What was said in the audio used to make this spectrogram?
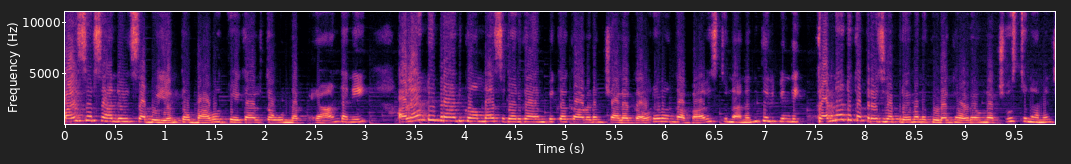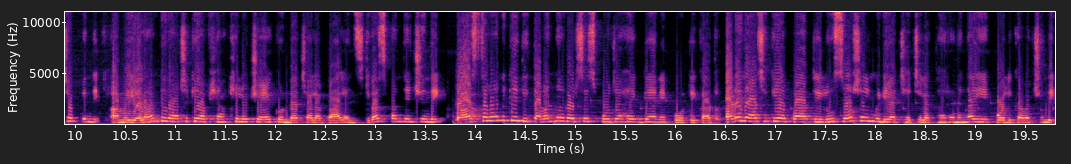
మైసూర్ శాండిల్ సబ్బు ఎంతో భావోద్వేగాలతో ఉన్న బ్రాండ్ అని అలాంటి బ్రాండ్కు అంబాసిడర్గా ఎంపిక కావడం చాలా గౌరవంగా భావిస్తున్నానని తెలిపింది. కర్ణాటక ప్రజల ప్రేమను కూడా గౌరవంగా చూస్తున్నానని చెప్పింది. ఆమె ఎలాంటి రాజకీయ వ్యాఖ్యలు చేయకుండా చాలా బ్యాలెన్స్డ్గా స్పందించింది. వాస్తవానికి ఇది తమన్నా వర్సెస్ పూజా హెగ్డే అనే పోటీ కాదు. అదే రాజకీయ పార్టీలు సోషల్ మీడియా చర్చల కారణంగా ఈ పోలిక వచ్చింది.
